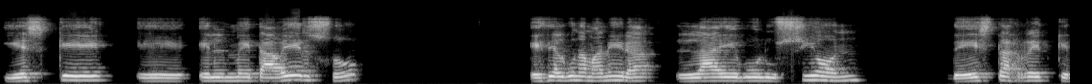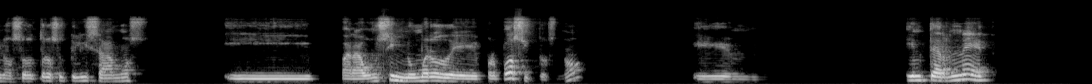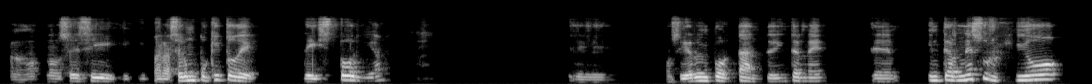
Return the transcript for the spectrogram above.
Y es que el metaverso es de alguna manera la evolución de esta red que nosotros utilizamos y para un sinnúmero de propósitos, ¿no? Em, Internet, no, sé si, para hacer un poquito de, historia, eh, considero importante de Internet, eh, Internet surgió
